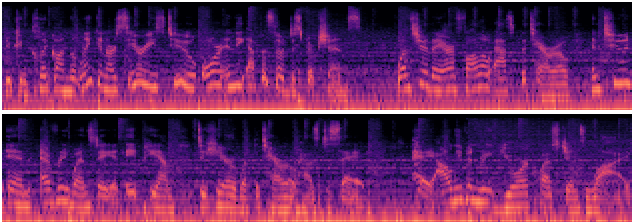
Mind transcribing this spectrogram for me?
You can click on the link in our series too, or in the episode descriptions. Once you're there, follow Ask the Tarot and tune in every Wednesday at 8 p.m. to hear what the tarot has to say. Hey, I'll even read your questions live.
